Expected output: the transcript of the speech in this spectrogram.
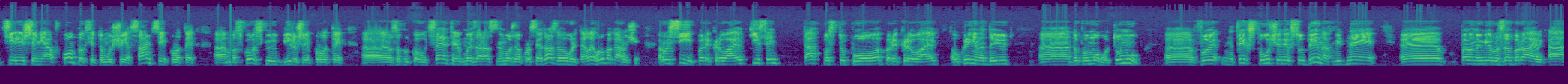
ці рішення в комплексі, тому що є санкції проти е, московської біржі, проти е, розрахункових центрів. Ми зараз не можемо про це одразу говорити, але грубо кажучи, Росії перекривають кисень, так поступово перекривають, а Україні надають е, допомогу. Тому е, в тих сполучених судинах від неї е, певну міру забирають, а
